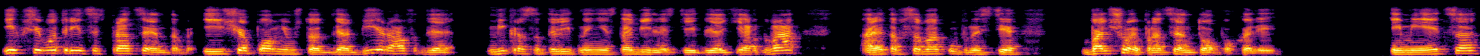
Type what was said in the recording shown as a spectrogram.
их всего 30%. И еще помним, что для BRAF, для микросателлитной нестабильности и для HER2, а это в совокупности большой процент опухолей, имеется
